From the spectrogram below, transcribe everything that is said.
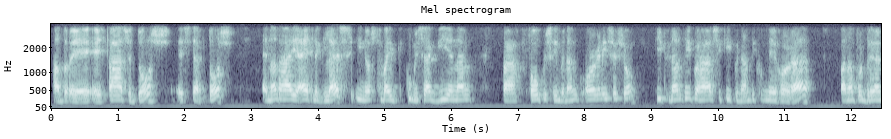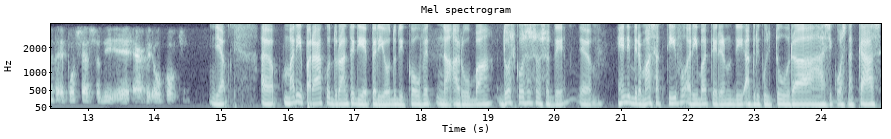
Aan é, é fase 2, é step 2, en dan ga je eigenlijk les en nós bij commissar guia dan para focus in een organisatie, kijk dan die cohasie, kijk dan die poder entrar em processo de RVO coaching. Ja. Uh, Mari Paraco, durante el periodo de COVID na Aruba, dos cosas sucedieron. Uh, eh, gente más activo arriba terreno de agricultura, así cosas na casa.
